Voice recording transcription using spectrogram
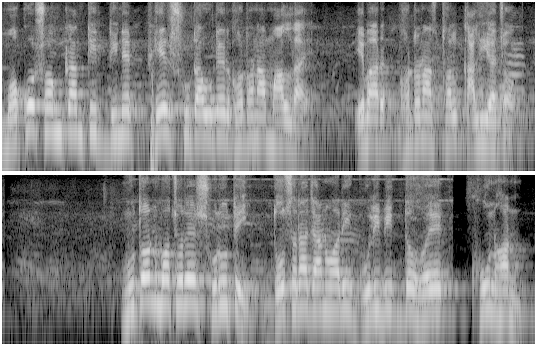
মকর সংক্রান্তির দিনে ফের শুট আউটের ঘটনা মালদায়। এবার ঘটনাস্থল কালিয়াচক। নূতন বছরের শুরুতেই দোসরা জানুয়ারি গুলিবিদ্ধ হয়ে খুন হন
